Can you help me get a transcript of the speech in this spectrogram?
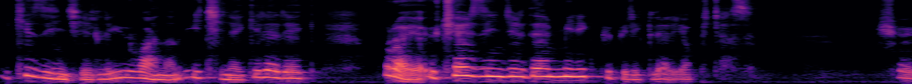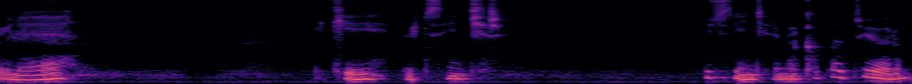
iki zincirli yuvanın içine girerek Buraya üçer zincirden minik pipirikler yapacağız. Şöyle 2 3 zincir. 3 zincirimi kapatıyorum.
